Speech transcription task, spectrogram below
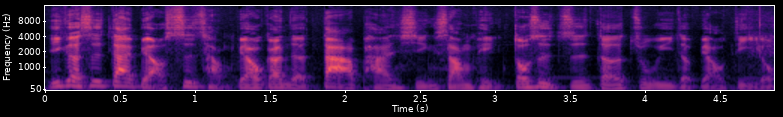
一个是代表市场标杆。的大盘型商品都是值得注意的标的哦。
